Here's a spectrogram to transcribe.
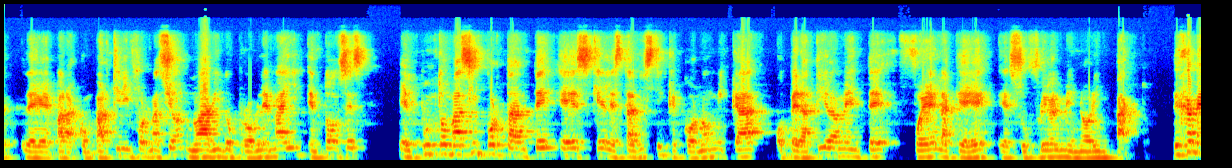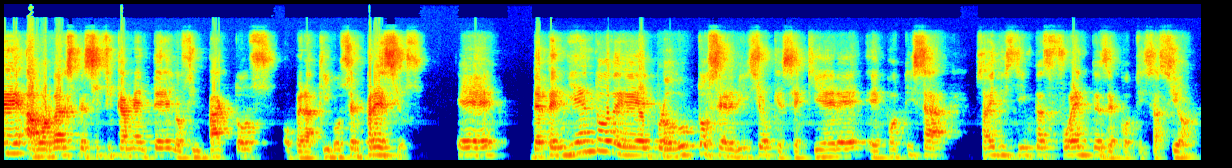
para compartir información. No ha habido problema ahí. Entonces, el punto más importante es que la estadística económica operativamente fue la que eh, sufrió el menor impacto. Déjame abordar específicamente los impactos operativos en precios. Eh, dependiendo del producto o servicio que se quiere eh, cotizar, pues hay distintas fuentes de cotización.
